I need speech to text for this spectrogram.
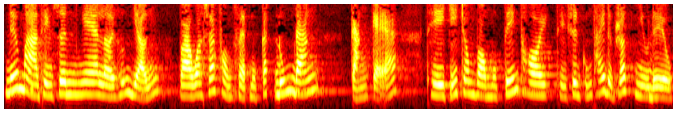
Nếu mà thiền sinh nghe lời hướng dẫn và quan sát phòng xẹp một cách đúng đắn cặn kẽ thì chỉ trong vòng một tiếng thôi thiền sinh cũng thấy được rất nhiều điều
